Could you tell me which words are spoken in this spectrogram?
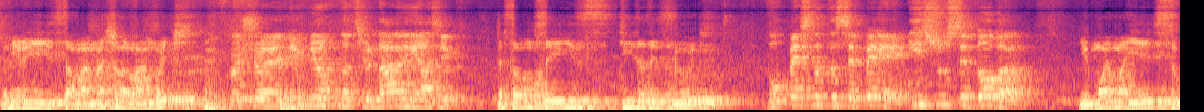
Swahili is our national language. кој што е нивниот национален јазик. The song says, Jesus is good. Во песната се пее Исус е добар. You moema Yesu.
